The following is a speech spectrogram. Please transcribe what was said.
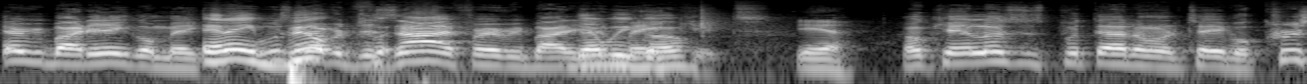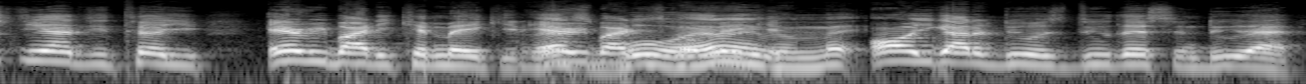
Everybody ain't gonna make It it. It, ain't was built never designed for everybody There to we make go. it. Yeah. Okay, let's just put that on the table. Christianity tell you everybody can make it. That's Everybody's bull. gonna make it. even ma- All you got to do is do this and do that.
